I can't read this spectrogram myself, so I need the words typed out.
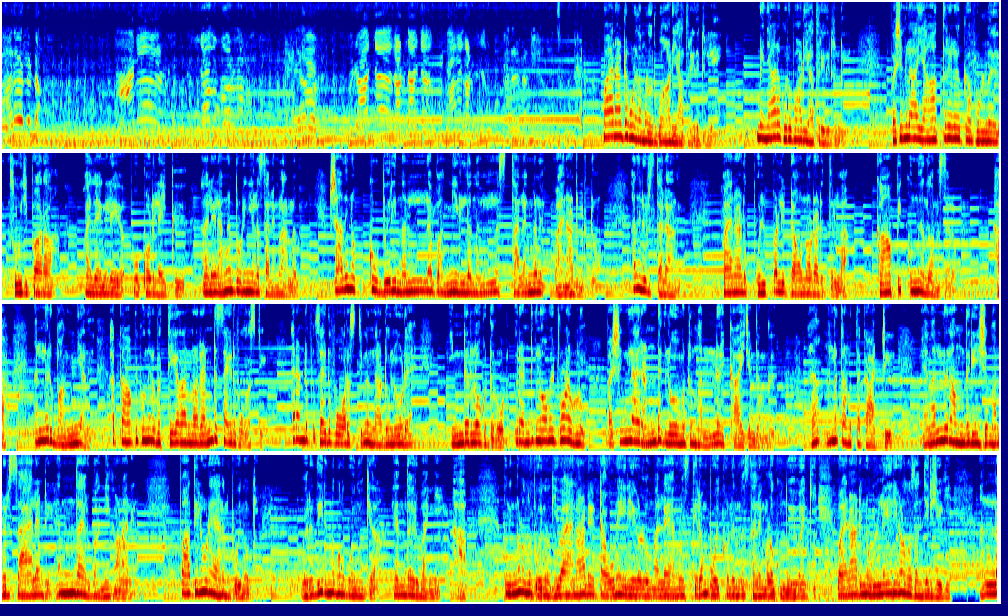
ആന വരലുണ്ടോ? ആന ഇല്ലാതെ പോരണം ഒരാഴ്ച രണ്ടാഴ്ച ആന കണ്ടില്ല. ആന കണ്ടില്ല. വയനാട്ടിൽ കൂടി നമ്മൾ ഒരുപാട് യാത്ര ചെയ്തിട്ടില്ലേ? ഉണ്ട് ഞാനൊക്കെ ഒരുപാട് യാത്ര ചെയ്തിട്ടുണ്ട്. പക്ഷെങ്കിൽ ആ യാത്രയിലൊക്കെ ഫുള്ള് സൂചിപ്പാറ അല്ലെങ്കിൽ പൂക്കോട് ലേക്ക് അതല്ലെങ്കിൽ അങ്ങനെ തുടങ്ങിയുള്ള സ്ഥലങ്ങളാണുള്ളത്. പക്ഷെ അതിനൊക്കെ ഉപരി നല്ല ഭംഗിയുള്ള നല്ല സ്ഥലങ്ങൾ വയനാട്ടിൽ കിട്ടും അതിലൊരു സ്ഥലമാണ് വയനാട് പുൽപ്പള്ളി ടൗണിനോടടുത്തുള്ള കാപ്പിക്കുന്ന് എന്ന് പറഞ്ഞ സ്ഥലം. ഹാ നല്ലൊരു ഭംഗിയാണ്. ആ കാപ്പിക്കുന്നിന് പ്രത്യേകത പറഞ്ഞാൽ രണ്ട് സൈഡ് ഫോറസ്റ്റ് ആ രണ്ട് സൈഡ് ഫോറസ്റ്റിന്റെ നടുവിലൂടെ ഇന്റർലോക്ക് ഇട്ട റോഡ് ഒരു രണ്ട് കിലോമീറ്ററോടെ ഉള്ളൂ. പക്ഷെങ്കിൽ ആ രണ്ട് കിലോമീറ്റർ നല്ലൊരു കാഴ്ച ഉണ്ട് നമുക്ക് നല്ല തണുത്ത കാറ്റ് നല്ലൊരു അന്തരീക്ഷം നല്ലൊരു സാലൻഡ് എന്തായാലും ഭംഗി കാണാൻ. അപ്പോൾ അതിലൂടെ ഞാനൊന്ന് പോയി നോക്കി. വെറുതെ ഇരുന്നപ്പോൾ ഒന്ന് പോയി നോക്കിയതാ. എന്താ ഒരു ഭംഗി? ആ അപ്പോൾ നിങ്ങളൊന്ന് പോയി നോക്കി. വയനാട് ടൗൺ ഏരിയകളിലും അല്ലെ നമ്മൾ സ്ഥിരം പോയിക്കൊണ്ടിരുന്ന സ്ഥലങ്ങളൊക്കെ ഒന്ന് ഒഴിവാക്കി. വയനാടിന്റെ ഉള്ളേരിയകളൊന്ന് സഞ്ചരിച്ച് നോക്കി. നല്ല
